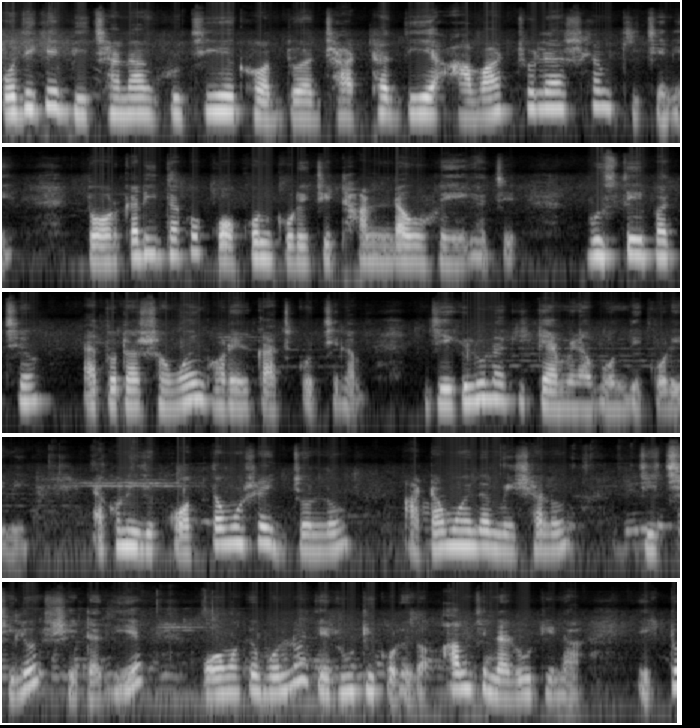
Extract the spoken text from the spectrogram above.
ওদিকে বিছানা গুছিয়ে ঘর দোয়ার ঝাড়ঠার দিয়ে আবার চলে আসলাম কিচেনে তরকারি দেখো কখন করেছি, ঠান্ডাও হয়ে গেছে। বুঝতেই পারছ, এতটা সময় ঘরের কাজ করছিলাম, যেগুলো নাকি ক্যামেরা বন্দি করিনি। এখন এই যে কর্তা মশাইয়ের জন্য আটা ময়দা মেশানো যে ছিল সেটা দিয়ে ও আমাকে বলল যে, রুটি করে দাও। আমি না, রুটি না, একটু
